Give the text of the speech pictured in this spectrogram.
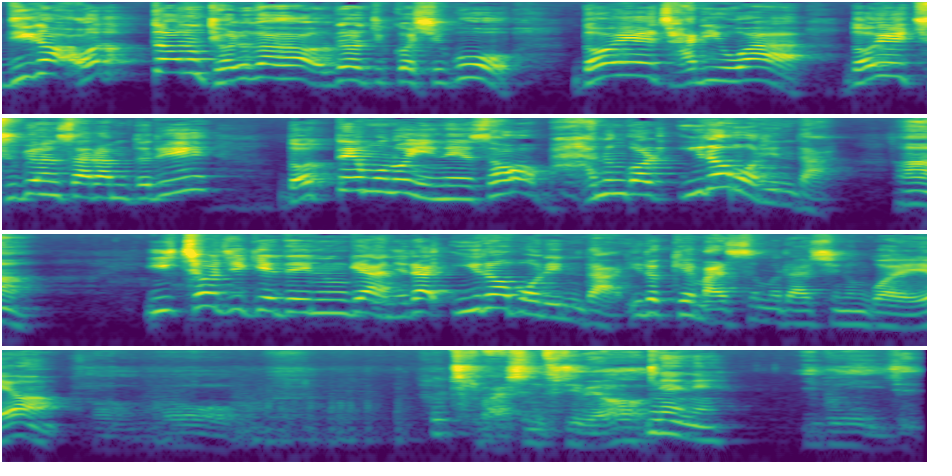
네가 어떤 결과가 얻어질 것이고 너의 자리와 너의 주변 사람들이 너 때문으로 인해서 많은 걸 잃어버린다. 어. 잊혀지게 되는 게 아니라 잃어버린다. 이렇게 말씀을 하시는 거예요. 어, 어, 솔직히 말씀드리면 네네. 이분이 이제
